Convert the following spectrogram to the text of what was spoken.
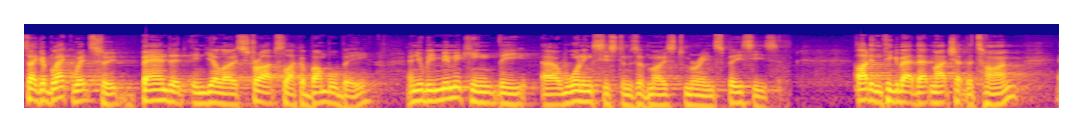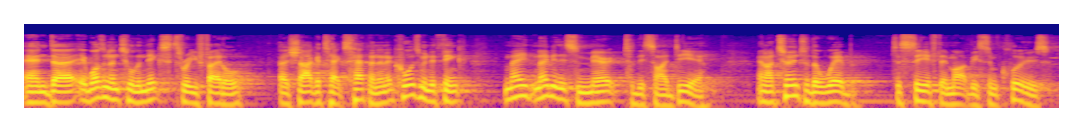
Take a black wetsuit, band it in yellow stripes like a bumblebee, and you'll be mimicking the uh, warning systems of most marine species. I didn't think about that much at the time, and uh, it wasn't until the next three fatal uh, shark attacks happened, and it caused me to think maybe, maybe there's some merit to this idea. And I turned to the web to see if there might be some clues.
